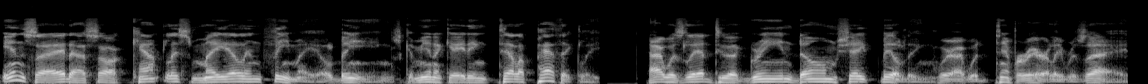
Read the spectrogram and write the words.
Inside I saw countless male and female beings communicating telepathically. I was led to a green dome-shaped building where I would temporarily reside.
